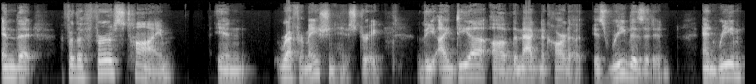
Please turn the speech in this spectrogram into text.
in that for the first time in Reformation history, the idea of the Magna Carta is revisited and, re-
